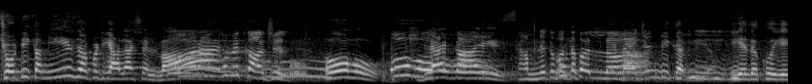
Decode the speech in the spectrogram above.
छोटी कमीज और पटियाला और शलवार आँखों में काजल। ओहो। ओहो। ब्लैक आईज हमने तो मतलब इमेजिन भी कर लिया। ये देखो ये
